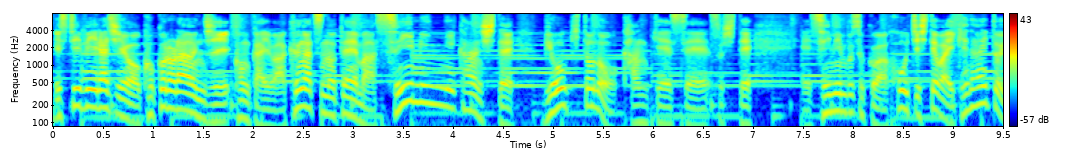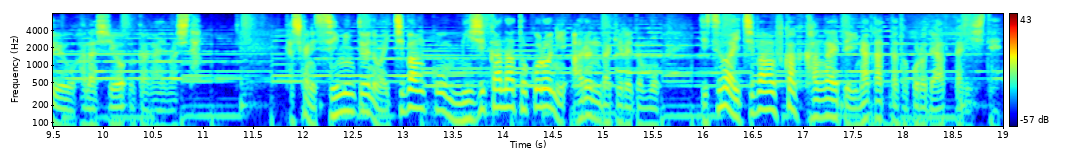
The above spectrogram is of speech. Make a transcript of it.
STB ラジオ心ラウンジ今回は9月のテーマ睡眠に関して病気との関係性そして睡眠不足は放置してはいけないというお話を伺いました。確かに睡眠というのは一番こう身近なところにあるんだけれども実は一番深く考えていなかったところであったりして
